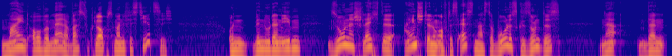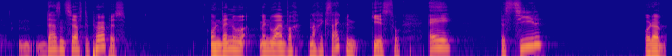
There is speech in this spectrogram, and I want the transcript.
Mind over Matter. Was du glaubst, manifestiert sich. Und wenn du dann eben so eine schlechte Einstellung auf das Essen hast, obwohl es gesund ist, na, dann doesn't serve the purpose. Und wenn du, wenn du einfach nach Excitement gehst, so, ey, das Ziel oder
